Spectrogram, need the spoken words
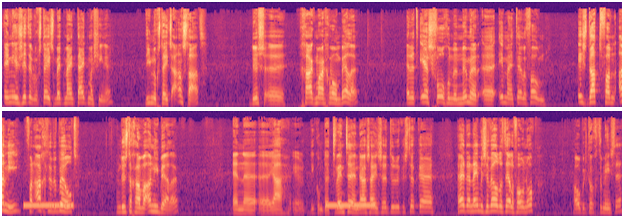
En hier zit ik nog steeds met mijn tijdmachine, die nog steeds aanstaat. Dus eh, ga ik maar gewoon bellen. En het eerstvolgende nummer eh, in mijn telefoon is dat van Annie van Achter de Bult. Dus dan gaan we Annie bellen. En eh, ja, die komt uit Twente en daar zijn ze natuurlijk een stuk... hè, daar nemen ze wel de telefoon op. Hoop ik toch tenminste.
